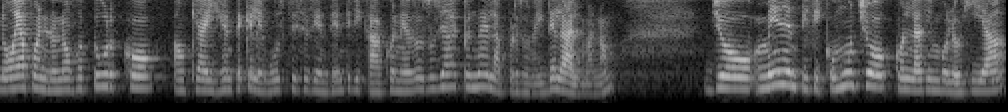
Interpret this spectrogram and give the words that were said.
No voy a poner un ojo turco, aunque hay gente que le gusta y se siente identificada con eso, eso ya depende de la persona y del alma, ¿no? yo me identifico mucho con la simbología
